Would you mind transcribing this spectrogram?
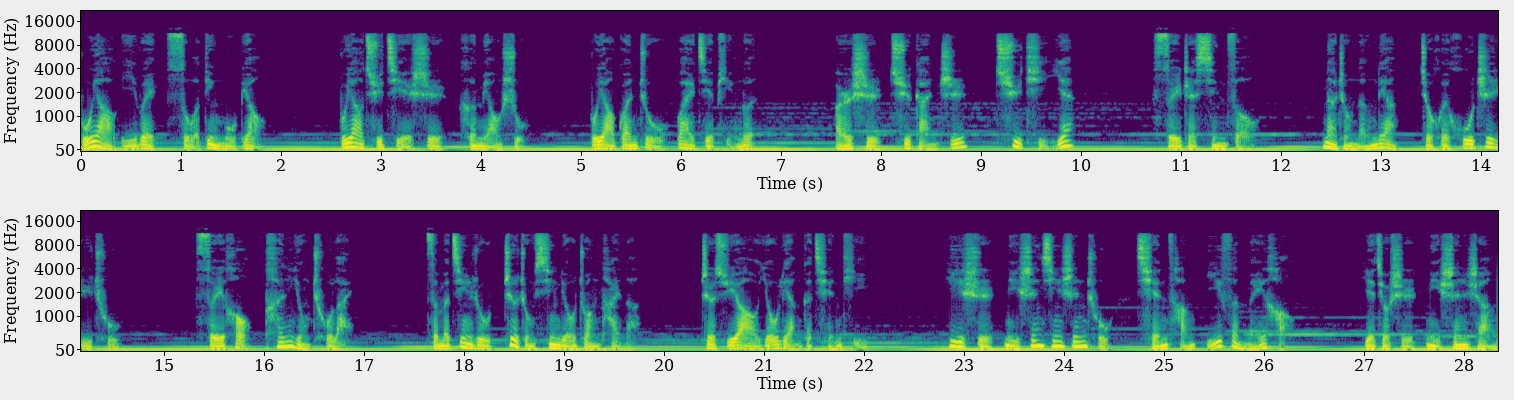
不要一味锁定目标，不要去解释和描述，不要关注外界评论，而是去感知、去体验。随着心走，那种能量就会呼之欲出，随后喷涌出来。怎么进入这种心流状态呢？这需要有两个前提：一是你身心深处潜藏一份美好，也就是你身上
